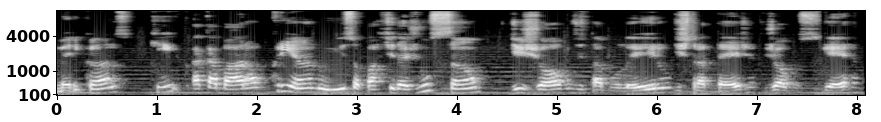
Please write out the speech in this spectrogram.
americanos, que acabaram criando isso a partir da junção de jogos de tabuleiro, de estratégia, jogos de guerra,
